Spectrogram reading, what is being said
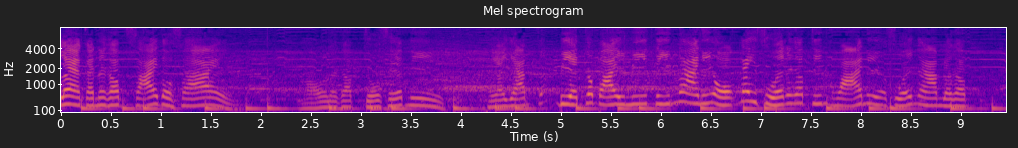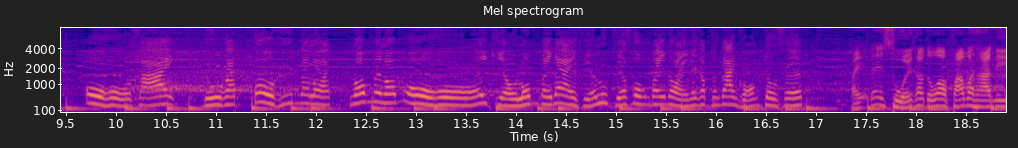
แรกกันนะครับ ซ้ายต่อซ้ายเอาเลยครับโจเซฟนี่พยายามจะเบียดเข้าไปมีตีนหน้านี่ออกได้สวยนะครับตีนขวานี่สวยงามเลยครับ โอ้โหซ้ายดูครับโต้คืนตลอด ล้มไม่ล้มโอ้โหเกี่ยวล้มไปได้เสียรูปเสียทรงไปหน่อยนะครับทางด้านของโจเซฟไปได้สวยครับแต่ว่าฟ้าประธานี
